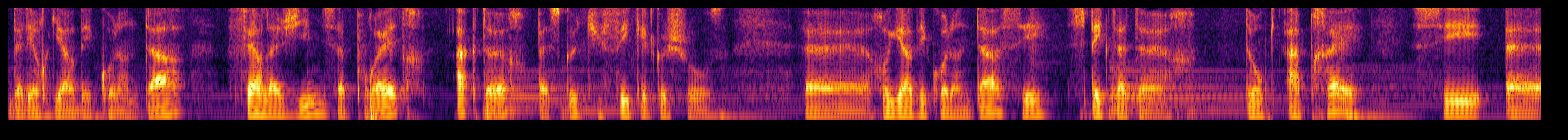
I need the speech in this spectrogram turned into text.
d'aller regarder Colanta, faire la gym, ça pourrait être acteur parce que tu fais quelque chose. Euh, regarder Colanta, c'est spectateur. Donc après, c'est euh,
